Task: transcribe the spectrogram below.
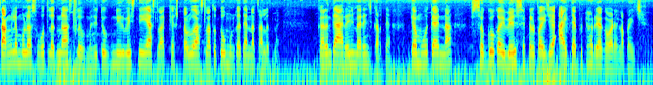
चांगल्या मुलासोबत लग्न असलं म्हणजे तो निर्वेशनीय असला कष्टाळू असला तर तो मुलगा त्यांना चालत नाही. कारण ते अरेंज मॅरेंज करत्या. त्यामुळे त्यांना सगळं काही वेळ सेटल पाहिजे. आयत्या पिठावर या गवाड्याला पाहिजे.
